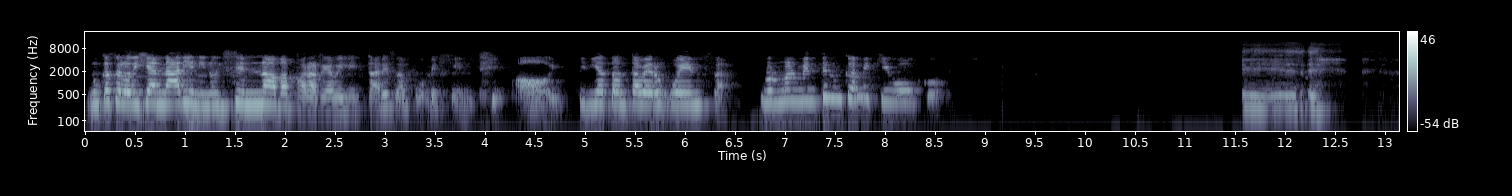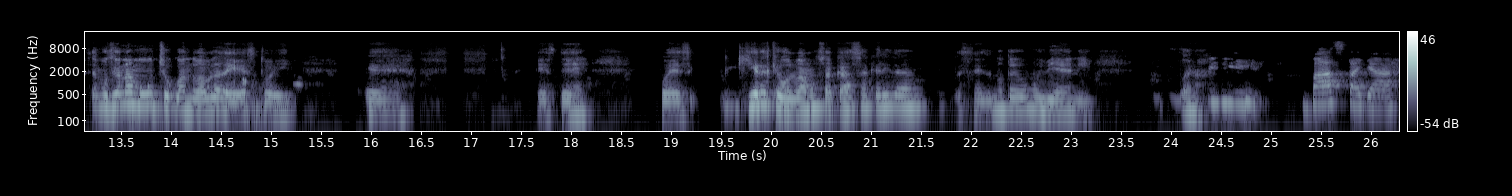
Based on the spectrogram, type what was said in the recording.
Nunca se lo dije a nadie ni no hice nada para rehabilitar a esa pobre gente. Ay, tenía tanta vergüenza. Normalmente nunca me equivoco. Eh, eh, se emociona mucho cuando habla de esto y eh, este, pues, ¿quieres que volvamos a casa, querida? Pues, eh, no te veo muy bien y bueno. Sí, basta ya,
